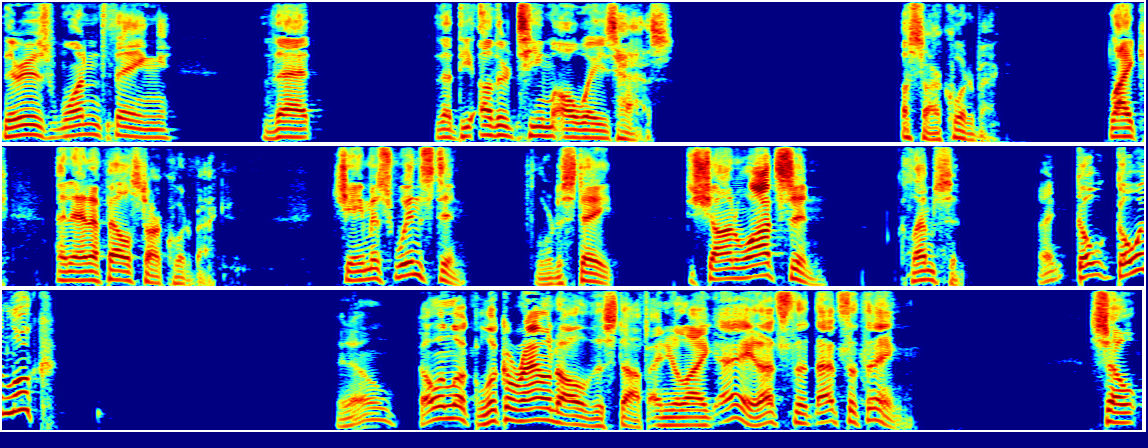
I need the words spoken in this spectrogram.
there is one thing that that the other team always has a star quarterback, like an NFL star quarterback. Jameis Winston, Florida State. Deshaun Watson, Clemson. Right? Go go and look. You know, go and look. Look around all of this stuff, and you're like, hey, that's the that's the thing. So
